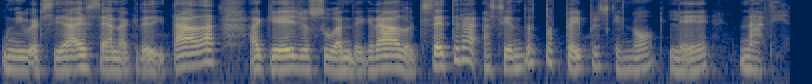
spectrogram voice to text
universidades sean acreditadas, a que ellos suban de grado, etcétera, haciendo estos papers que no lee nadie.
